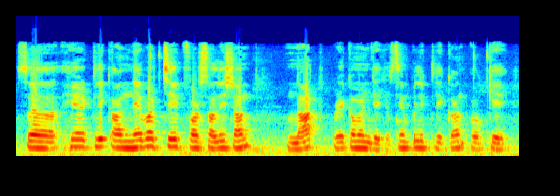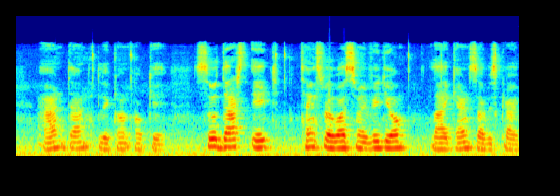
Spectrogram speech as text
So here click on never check for solution not recommended. Simply click on ok. And then click on ok so that's it. Thanks for watching my video. Like and subscribe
